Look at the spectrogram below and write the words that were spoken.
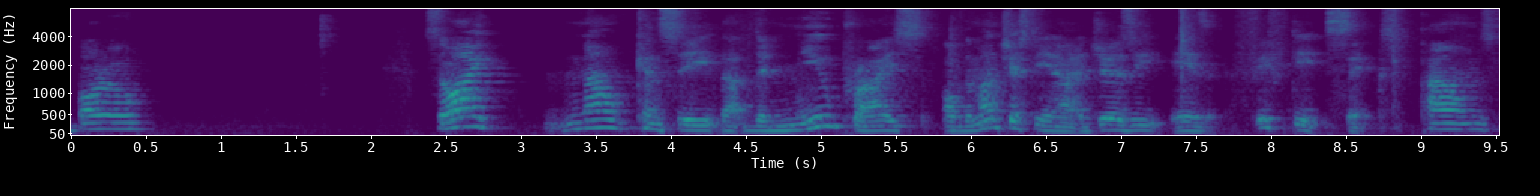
borrow. So I now can see that the new price of the Manchester United jersey is £56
